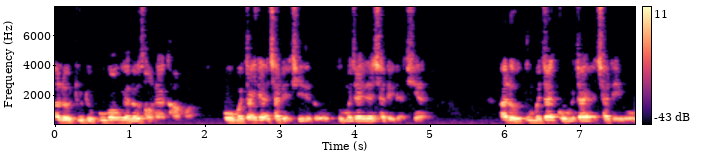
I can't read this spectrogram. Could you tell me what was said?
အဲ့လိုတူတူပူပေါင်းပြီးလှုပ်ဆောင်တဲ့အခါမှာကိုမကြိုက်တဲ့အချက်တွေရှိတယ်လို့သူမကြိုက်တဲ့အချက်တွေလည်းရှိတယ် အဲ့လိုသူမကြိုက်ကိုမကြိုက်အချက်တွေကို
